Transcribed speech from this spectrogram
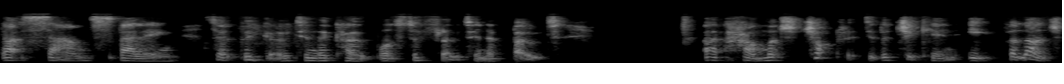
that sound spelling. So the goat in the coat wants to float in a boat uh, how much chocolate did the chicken eat for lunch?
